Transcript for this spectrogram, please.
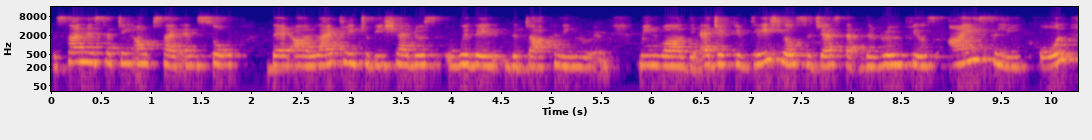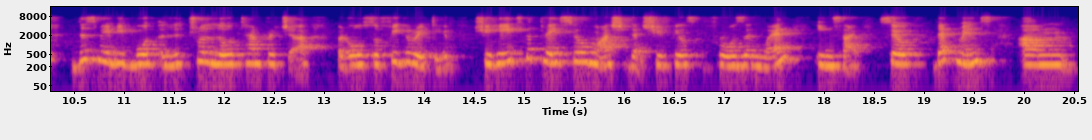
The sun is setting outside and so there are likely to be shadows within the darkening room. Meanwhile, the adjective glacial suggests that the room feels icily cold. This may be both a literal low temperature, but also figurative. She hates the place so much that she feels frozen when inside. So that means um,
